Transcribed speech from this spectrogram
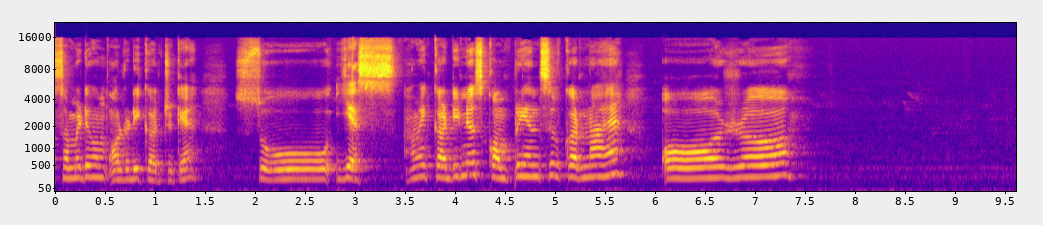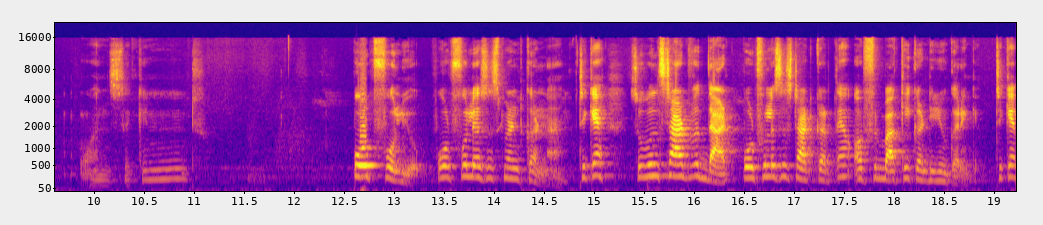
समेटिव हम ऑलरेडी कर चुके हैं। सो so, यस yes, हमें कंटिन्यूस कॉम्प्रिहेंसिव करना है और one uh, second portfolio portfolio assessment करना है, ठीक है? So will start with that portfolio से स्टार्ट करते हैं और फिर बाकी कंटिन्यू करेंगे, ठीक है?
